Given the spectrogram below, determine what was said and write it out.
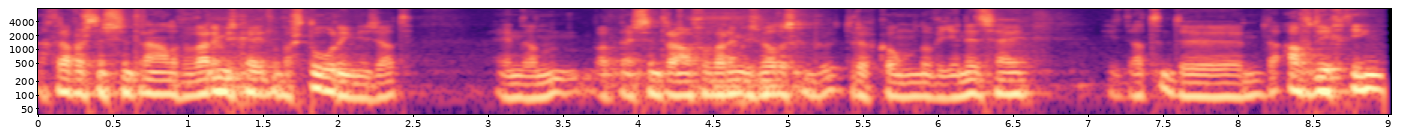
Achteraf was het een centrale verwarmingsketel waar storing in zat. En dan, wat bij centrale verwarming is wel eens gebeurd, terugkomend op wat je net zei, is dat de, de afdichting,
